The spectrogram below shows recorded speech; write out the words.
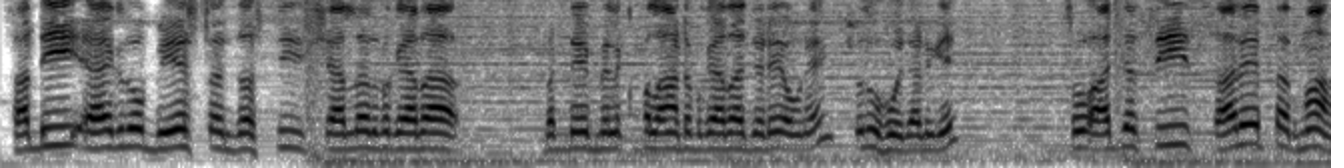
ਸਾਡੀ ਐਗਰੋ ਬੇਸਡ ਇੰਡਸਟਰੀ ਸ਼ੈਲਰ ਵਗੈਰਾ, ਵੱਡੇ ਮਿਲਕ ਪਲਾਂਟ ਵਗੈਰਾ ਜਿਹੜੇ ਆਉਣੇ ਸ਼ੁਰੂ ਹੋ ਜਾਣਗੇ। ਸੋ ਅੱਜ ਅਸੀਂ ਸਾਰੇ ਧਰਮਾਂ,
